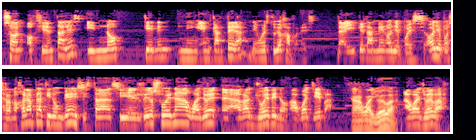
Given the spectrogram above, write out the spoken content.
son occidentales y no tienen ni en cantera ningún estudio japonés. De ahí que también, oye, pues, oye, pues a lo mejor a Platinum Games, si está, si el río suena, agua llueve, agua llueve, no, agua lleva. Agua llueva. Agua llueva.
